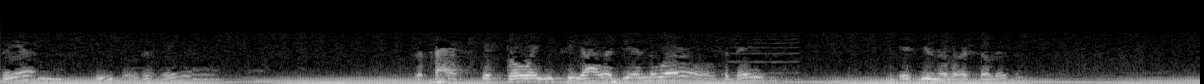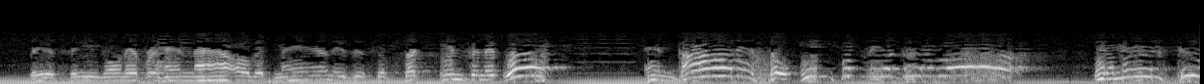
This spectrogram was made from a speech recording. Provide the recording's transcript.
sends people to hell? The fastest growing theology in the world today is universalism. They are saying on every hand now that man is of such infinite worth, and God is so infinitely a God of love, that a man's too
